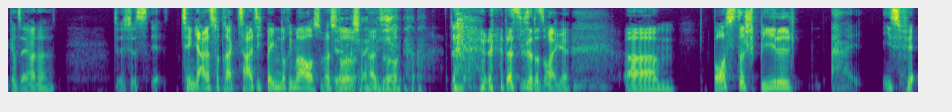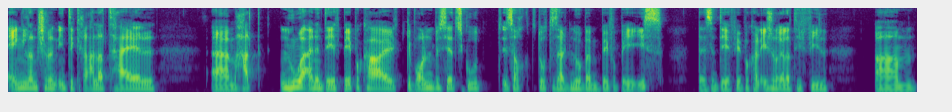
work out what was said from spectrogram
Ganz ehrlich, da, das ist, zehn Jahresvertrag zahlt sich bei ihm noch immer aus, weißt Ja, du? Also, das ist ja das Orge. Ähm, das Spiel ist für England schon ein integraler Teil, ähm, hat nur einen DFB-Pokal gewonnen bis jetzt gut, ist auch durch das halt nur beim BVB ist. Da ist ein DFB-Pokal eh schon relativ viel. Ähm,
